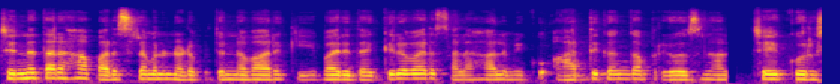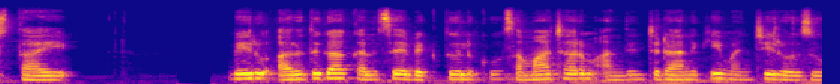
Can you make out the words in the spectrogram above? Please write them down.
చిన్న తరహా పరిశ్రమలు నడుపుతున్న వారికి వారి దగ్గర వారి సలహాలు మీకు ఆర్థికంగా ప్రయోజనాలు చేకూరుస్తాయి. మీరు అరుదుగా కలిసే వ్యక్తులకు సమాచారం అందించడానికి మంచి రోజు.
